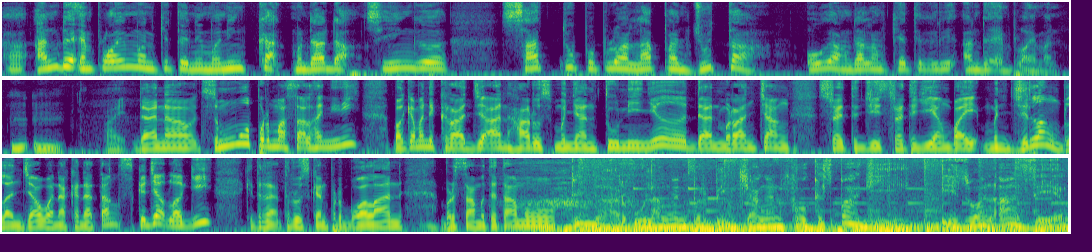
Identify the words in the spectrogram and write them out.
uh, underemployment kita ni meningkat mendadak sehingga 1.8 juta orang dalam kategori underemployment. Mm-mm. Baik. Dan uh, semua permasalahan ini bagaimana kerajaan harus menyantuninya dan merancang strategi-strategi yang baik menjelang belanjawan akan datang. Sekejap lagi kita nak teruskan perbualan bersama tetamu. Dengar ulangan perbincangan fokus pagi Izwan Azir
